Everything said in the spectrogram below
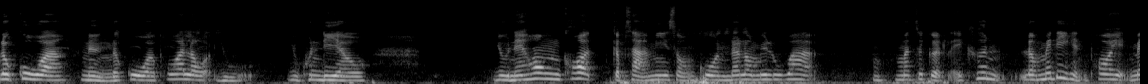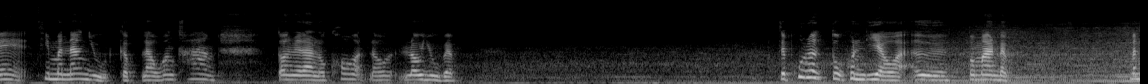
เรากลัวหนึ่งเรากลัว เพราะว่าเราอยู่อยู่คนเดียว อยู่ในห้องคลอดกับสามีสองคนแล้วเราไม่รู้ว่า มันจะเกิดอะไรขึ้น เราไม่ได้เห็นพ่อเห็นแม่ที่มานั่งอยู่กับเราข้างๆ ตอนเวลาเราคลอดเราเราอยู่แบบ จะพูดว่าตัวคนเดียวอะ่ะ เออ ประมาณแบบ มัน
